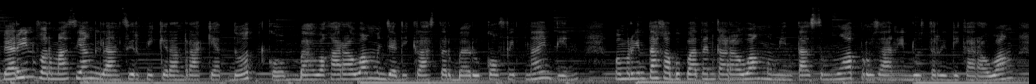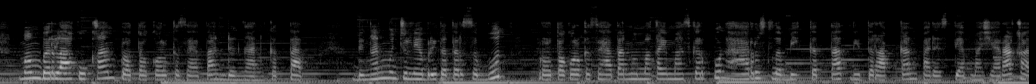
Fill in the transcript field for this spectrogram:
Dari informasi yang dilansir pikiranrakyat.com bahwa Karawang menjadi klaster baru COVID-19, pemerintah Kabupaten Karawang meminta semua perusahaan industri di Karawang memberlakukan protokol kesehatan dengan ketat. Dengan munculnya berita tersebut, protokol kesehatan memakai masker pun harus lebih ketat diterapkan pada setiap masyarakat.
